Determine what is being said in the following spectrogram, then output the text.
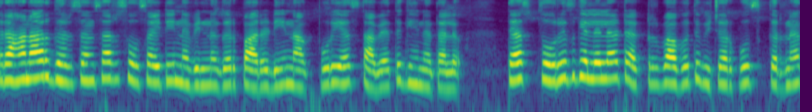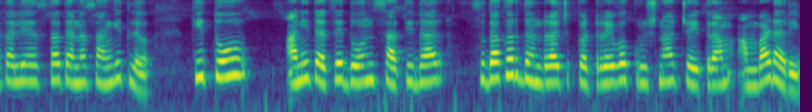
राहणार घरसंसार सोसायटी नवीन नगर पारडी नागपूर यास ताब्यात घेण्यात आलं. त्यास चोरीस गेलेल्या ट्रॅक्टरबाबत विचारपूस करण्यात आली असता त्यानं सांगितलं की तो आणि त्याचे दोन साथीदार सुधाकर धनराज कटरे व कृष्णा चैत्राम आंबाडारे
